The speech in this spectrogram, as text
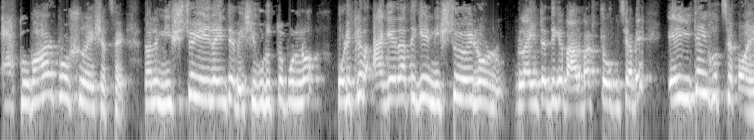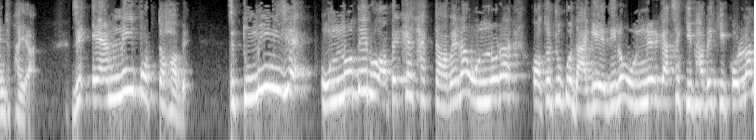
এতবার প্রশ্ন এসেছে। তাহলে নিশ্চয়ই এই লাইনটা বেশি গুরুত্বপূর্ণ। পরীক্ষার আগের রাতে গিয়ে নিশ্চয়ই ওই লাইনটার দিকে বারবার চোখ যাবে। এইটাই হচ্ছে পয়েন্ট ভাইয়া। যে এমনিই পড়তে হবে। যে তুমি নিজে অন্যদের অপেক্ষায় থাকতে হবে না, অন্যরা কতটুকু দাগিয়ে দিল, অন্যের কাছে কীভাবে কি করলাম,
